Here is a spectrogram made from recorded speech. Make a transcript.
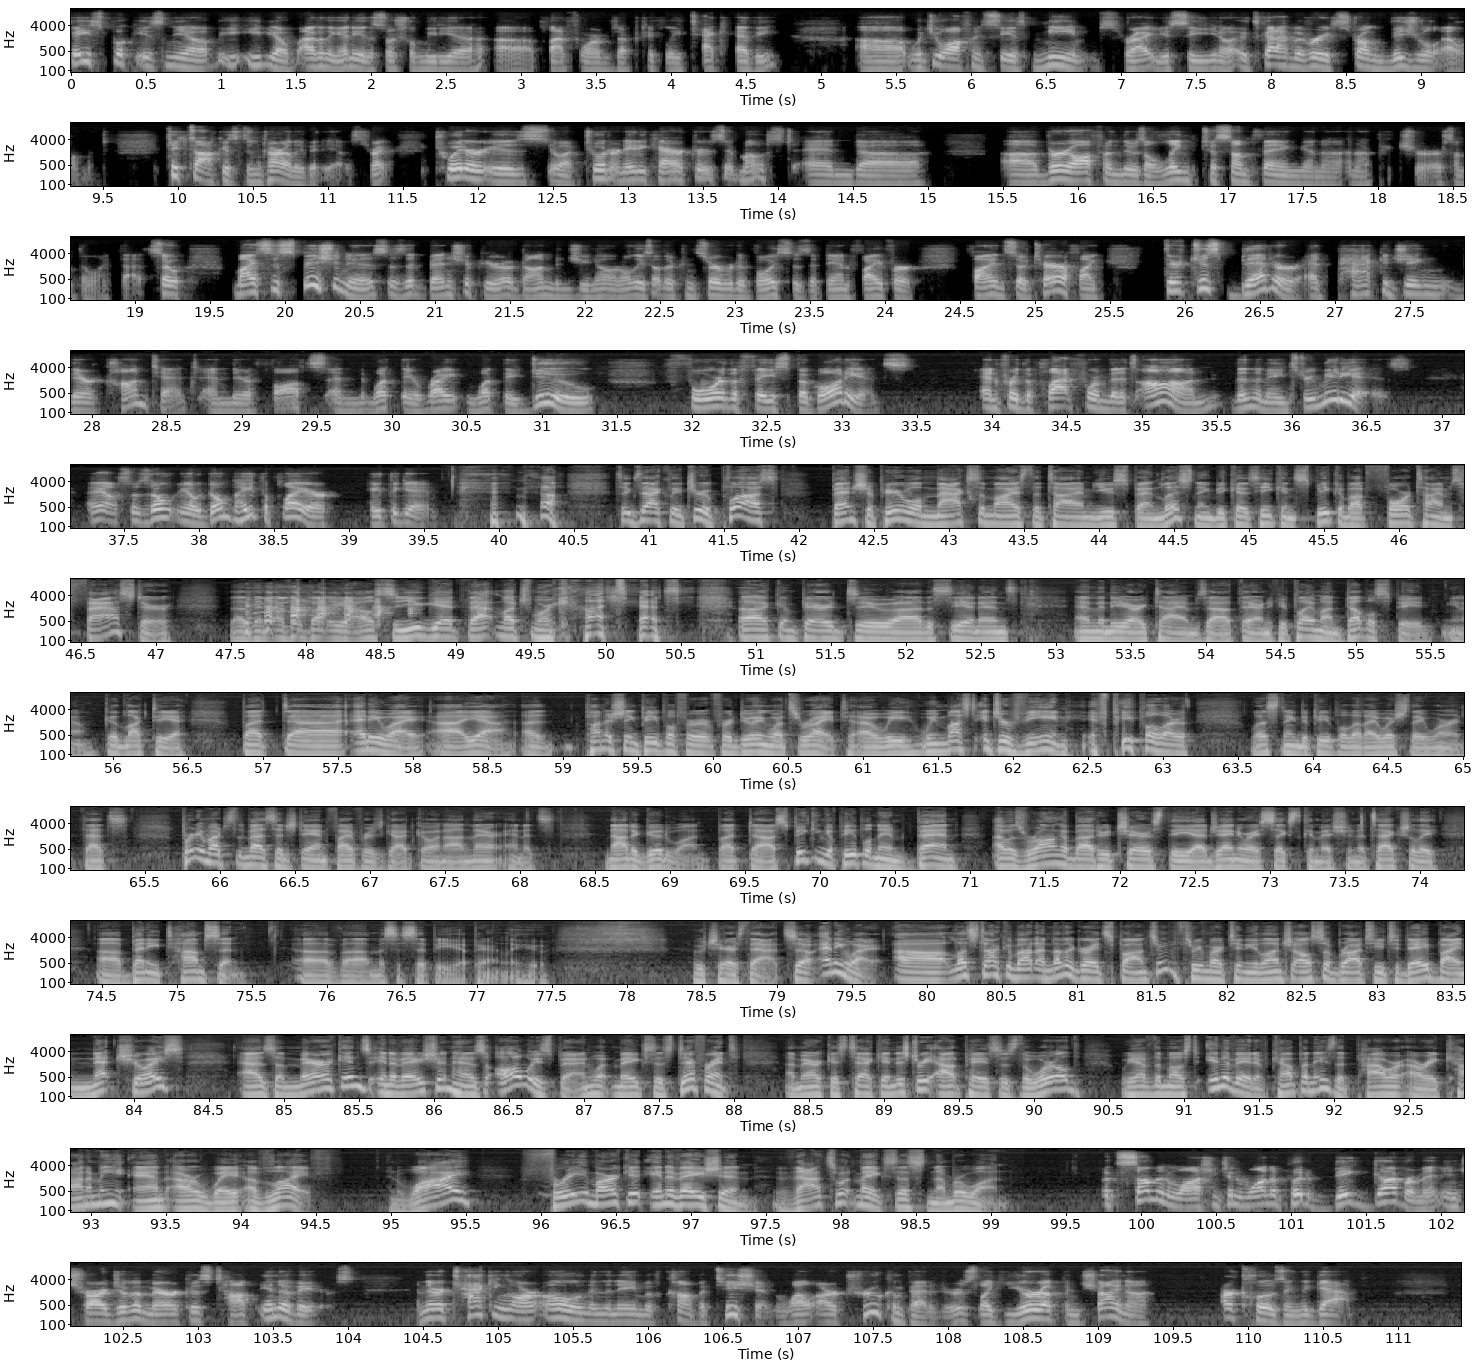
facebook is you know you know i don't think any of the social media uh, platforms are particularly tech heavy uh, what you often see is memes, right? You see, you know, it's got to have a very strong visual element. TikTok is entirely videos, right? Twitter is what 280 characters at most, and uh, uh, very often there's a link to something and a, and a, picture or something like that. So my suspicion is is that Ben Shapiro, Don Bongino, and all these other conservative voices that Dan Pfeiffer finds so terrifying, they're just better at packaging their content and their thoughts and what they write and what they do for the Facebook audience and for the platform that it's on than the mainstream media is. You know, so don't you know don't hate the player, hate the game. no, it's exactly true. Plus, Ben Shapiro will maximize the time you spend listening because he can speak about four times faster uh, than everybody else. So you get that much more content uh, compared to uh, the CNNs and the New York Times out there. And if you play them on double speed, you know, good luck to you. But uh, anyway, uh, yeah, uh, punishing people for, for doing what's right. Uh, we we must intervene if people are listening to people that I wish they weren't. That's pretty much the message Dan Pfeiffer's got going on there, and it's not a good one. But uh, speaking of people named Ben, I was wrong about who chairs the uh, January 6th commission. It's actually Bennie Thompson of Mississippi, apparently, who who chairs that. So, anyway, uh, let's talk about another great sponsor, the Three Martini Lunch, also brought to you today by NetChoice. As Americans, innovation has always been what makes us different. America's tech industry outpaces the world. We have the most innovative companies that power our economy and our way of life. And why? Free market innovation. That's what makes us number one. But some in Washington want to put big government in charge of America's top innovators and they're attacking our own in the name of competition, while our true competitors, like Europe and China, are closing the gap.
